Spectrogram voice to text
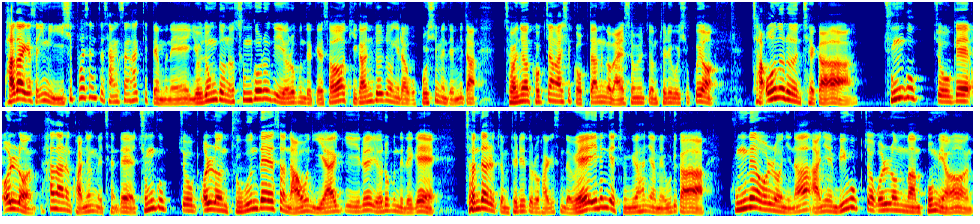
바닥에서 이미 20% 상승했기 때문에 이 정도는 숨고르기 여러분들께서 기간 조정이라고 보시면 됩니다. 전혀 걱정하실 거 없다는 거 말씀을 좀 드리고 싶고요. 자, 오늘은 제가 중국 쪽의 언론, 하나는 관영 매체인데 중국 쪽 언론 두 군데에서 나온 이야기를 여러분들에게 전달을 좀 드리도록 하겠습니다. 왜 이런 게 중요하냐면 우리가 국내 언론이나 아니면 미국 쪽 언론만 보면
